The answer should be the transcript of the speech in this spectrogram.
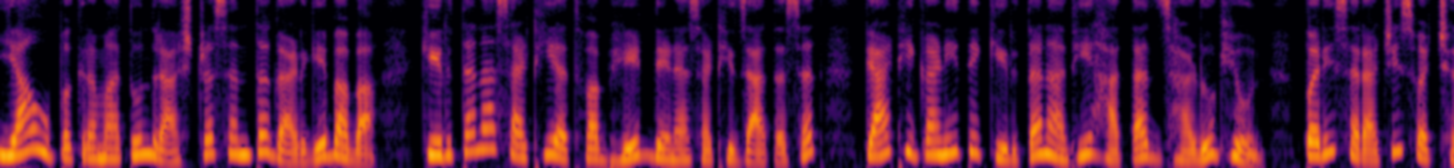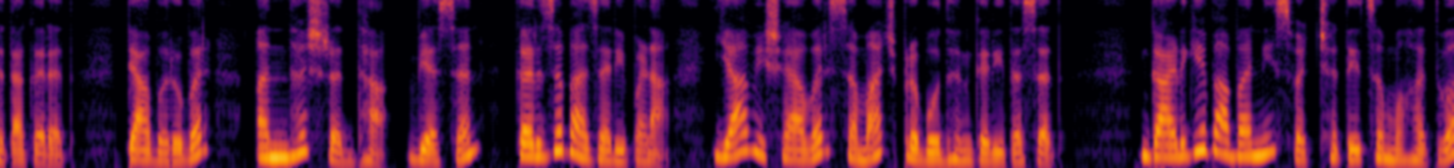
या उपक्रमातून राष्ट्रसंत गाडगेबाबा कीर्तनासाठी अथवा भेट देण्यासाठी जात असत त्या ठिकाणी ते कीर्तनाधी हातात झाडू घेऊन परिसराची स्वच्छता करत. त्याबरोबर अंधश्रद्धा व्यसन कर्जबाजारीपणा या विषयावर समाज प्रबोधन करीत असत. गाडगेबाबांनी स्वच्छतेचं महत्त्व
